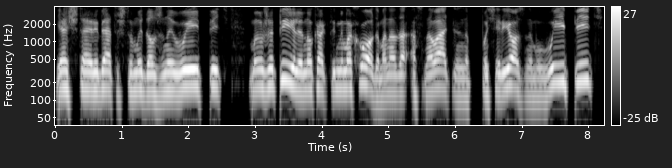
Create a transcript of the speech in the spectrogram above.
Я считаю, ребята, что мы должны выпить. Мы уже пили, но как-то мимоходом, а надо основательно, по-серьезному выпить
